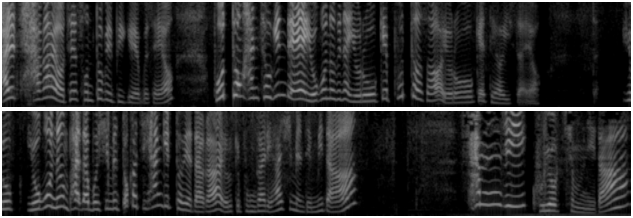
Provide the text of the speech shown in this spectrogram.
알 작아요. 제 손톱에 비교해 보세요. 보통 한 촉인데 요거는 그냥 요렇게 붙어서 요렇게 되어 있어요. 요, 요거는 받아보시면 똑같이 향기토에다가 이렇게 분갈이 하시면 됩니다. 삼지 구엽추입니다.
